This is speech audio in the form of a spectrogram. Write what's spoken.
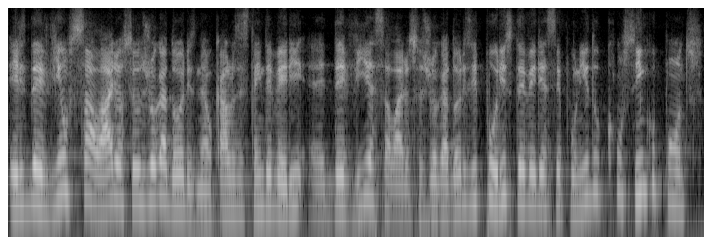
eles deviam salário aos seus jogadores, né? O Carlos Stein deveria, eh, devia salário aos seus jogadores e por isso deveria ser punido com cinco pontos.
